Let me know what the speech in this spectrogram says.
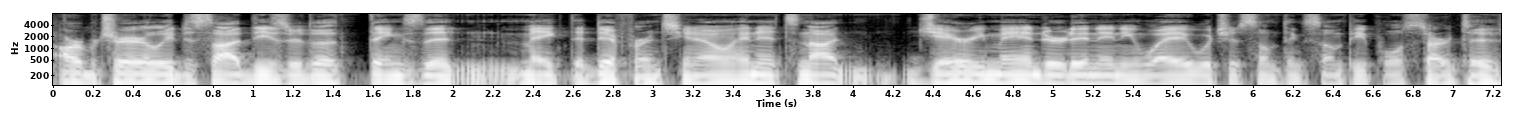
arbitrarily decide these are the things that make the difference. You know, and it's not gerrymandered in any way, which is something some people start to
